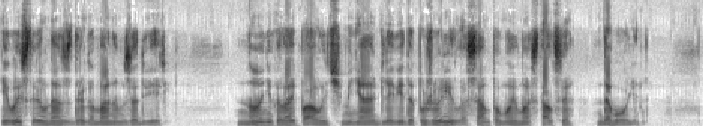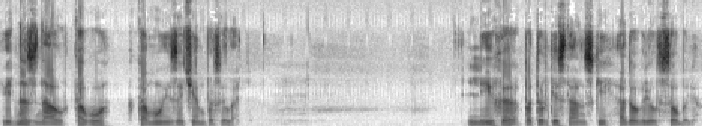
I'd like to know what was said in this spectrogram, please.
и выставил нас с Драгоманом за дверь. Но Николай Павлович меня для вида пожурил, а сам, по-моему, остался доволен. Видно, знал, кого, к кому и зачем посылать. Лихо по-туркестански одобрил Соболев.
